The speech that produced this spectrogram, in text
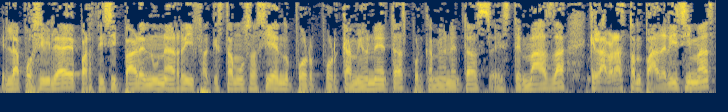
la posibilidad de participar en una rifa que estamos haciendo por, por camionetas, por camionetas este Mazda, que la verdad están padrísimas.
